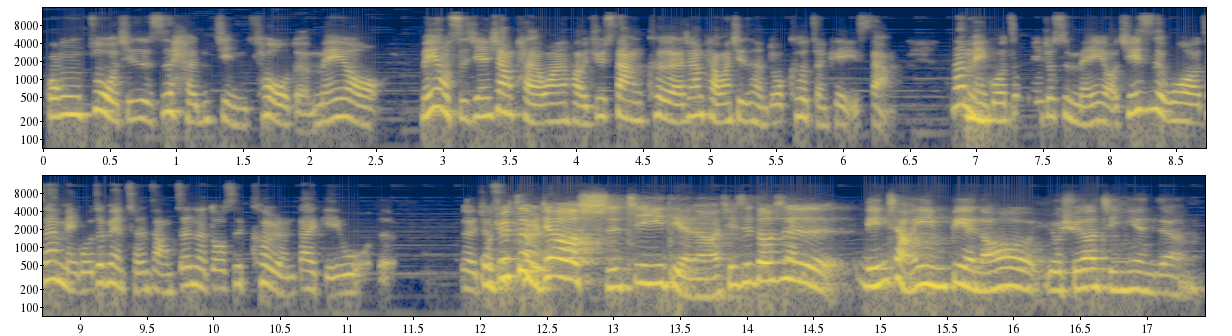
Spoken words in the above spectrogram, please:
工作其实是很紧凑的，没有没有时间像台湾回去上课啊，像台湾其实很多课程可以上，那美国这边就是没有。嗯，其实我在美国这边成长真的都是客人带给我的。对，就是，我觉得这比较实际一点啊，其实都是临场应变，然后有学到经验这样。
